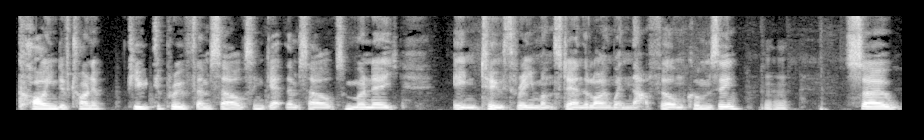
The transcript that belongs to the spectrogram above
kind of trying to future proof themselves and get themselves money in two, three months down the line when that film comes in. Mhm. So,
